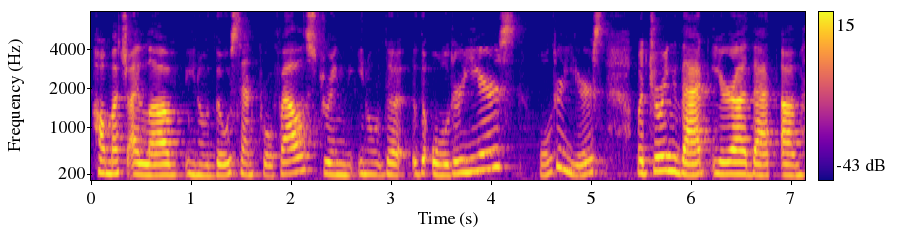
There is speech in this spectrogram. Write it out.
how much i love you know those scent profiles during you know the the older years older years but during that era that um,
